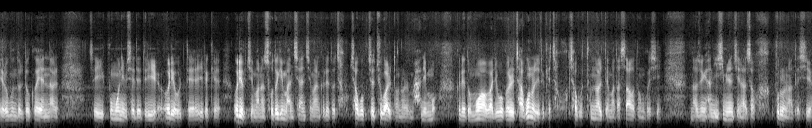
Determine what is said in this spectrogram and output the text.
여러분들도 그 옛날 저희 부모님 세대들이 어려울 때 이렇게 어렵지만은 소득이 많지 않지만 그래도 차곡차곡 저축할 돈을 많이 모, 그래도 모아가지고 그걸 자본을 이렇게 차곡차곡 틈날 때마다 쌓아둔 것이 나중에 한 20년 지나서 확 불어나듯이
